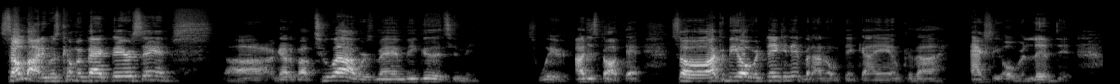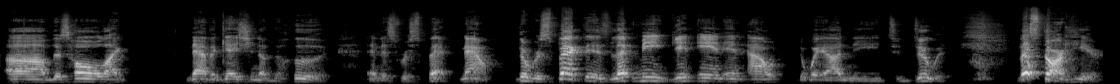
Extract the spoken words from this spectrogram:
Somebody was coming back there saying, oh, I got about two hours, man. Be good to me. It's weird. I just thought that. So I could be overthinking it, but I don't think I am because I actually overlived it. Uh, this whole like navigation of the hood and this respect. Now, the respect is let me get in and out the way I need to do it. Let's start here.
